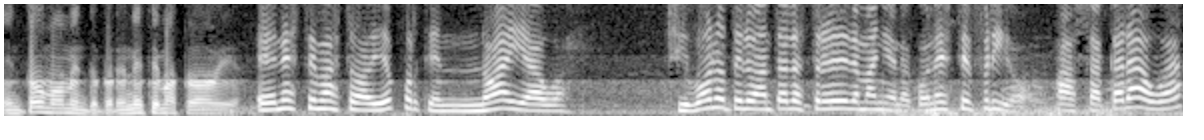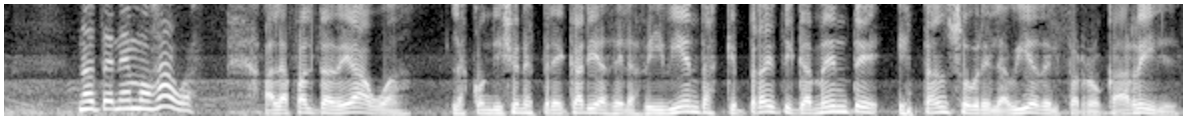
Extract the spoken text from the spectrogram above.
en todo momento, pero en este más todavía. En este más todavía porque no hay agua. Si vos no te levantás a las 3 de la mañana con este frío a sacar agua, no tenemos agua. A la falta de agua, las condiciones precarias de las viviendas que prácticamente están sobre la vía del ferrocarril.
